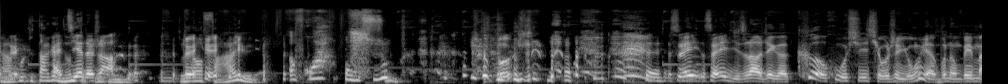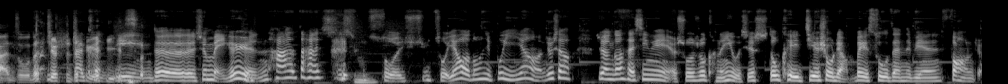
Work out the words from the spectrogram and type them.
下，对对或者大概能接得上。对，要法语。花蹦书，不是，所以所以你知道这个客户需求是永远不能被满足的，就是这个意肯定，思。对对对，就每个人他他所需所要的东西不一样，就像就像刚才新源也说说，可能有些都可以接受两倍速在那边放着。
